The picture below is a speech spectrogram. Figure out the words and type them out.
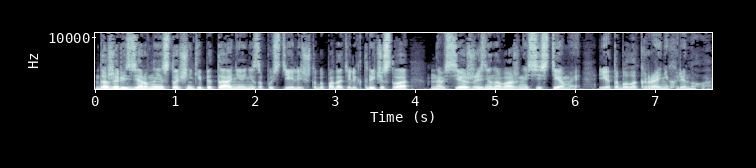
Даже резервные источники питания не запустились, чтобы подать электричество на все жизненно важные системы, и это было крайне хреново.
